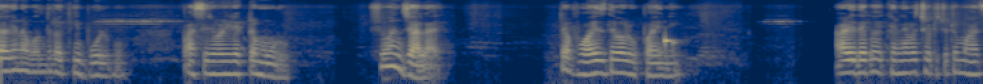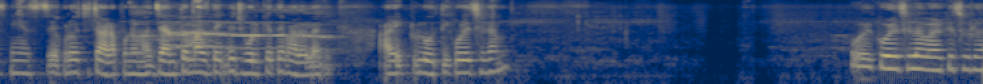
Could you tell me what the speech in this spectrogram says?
লাগে না বন্ধুরা, কি বলব? পাশের বাড়ির একটা মোরগ ভীষণ জ্বালায়। এটা ভয়েস দেওয়ার উপায় নেই। আর এই দেখো, এখানে আবার ছোটো ছোটো মাছ নিয়ে এসেছে এগুলো হচ্ছে চারাপোনা মাছ, জ্যান্ত মাছ দেখবে ঝোল খেতে ভালো লাগে। আর একটু লতি করেছিলাম। ওই করেছিলাম আর কিছুটা।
